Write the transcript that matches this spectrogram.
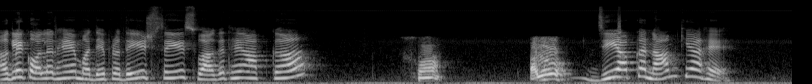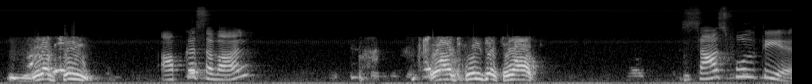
अगले कॉलर हैं मध्य प्रदेश से। स्वागत है आपका। हाँ। हेलो। जी आपका नाम क्या है? गुलाब सिंह। आपका सवाल? सुहाग फूल के सुहाग सांस फूलती है।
